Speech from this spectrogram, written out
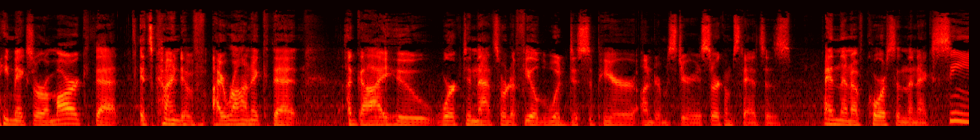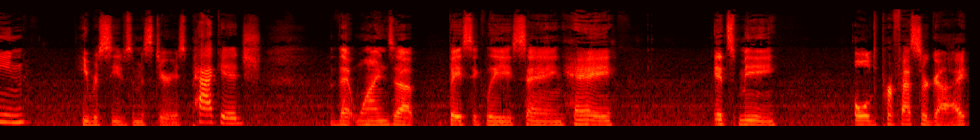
he makes a remark that it's kind of ironic that a guy who worked in that sort of field would disappear under mysterious circumstances. And then, of course, in the next scene, he receives a mysterious package that winds up basically saying, Hey, it's me, old professor guy.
